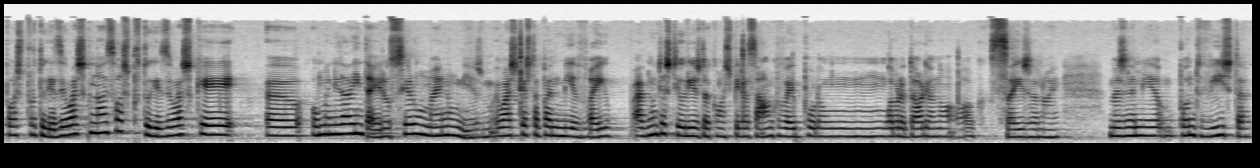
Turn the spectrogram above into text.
para os portugueses, eu acho que não é só os portugueses, eu acho que é uh, a humanidade inteira, o ser humano mesmo. Eu acho que esta pandemia veio, há muitas teorias da conspiração que veio por um laboratório ou que seja, não é? Mas, na meu ponto de vista,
